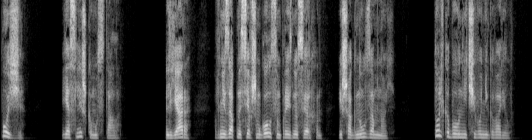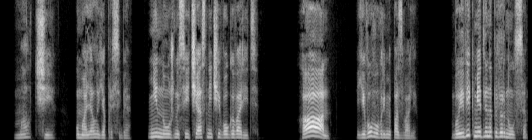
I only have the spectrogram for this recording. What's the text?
Позже. Я слишком устала. Льяра, внезапно севшим голосом произнес Эрхан и шагнул за мной. Только бы он ничего не говорил. «Молчи», — умоляла я про себя. «Не нужно сейчас ничего говорить». «Хан!» Его вовремя позвали. Боевик медленно повернулся.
